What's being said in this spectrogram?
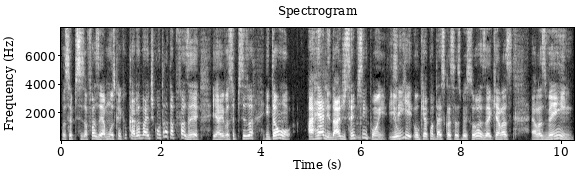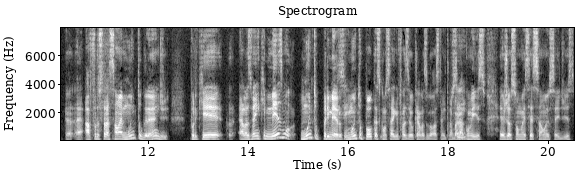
você precisa fazer a música que o cara vai te contratar para fazer. E aí você precisa. Então, a realidade sempre se impõe. E o que, o que acontece com essas pessoas é que elas, elas veem. eh, A frustração é muito grande. Porque elas veem que mesmo muito primeiro, Sim. muito poucas conseguem fazer o que elas gostam e trabalhar Sim. com isso. Eu já sou uma exceção, eu sei disso.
